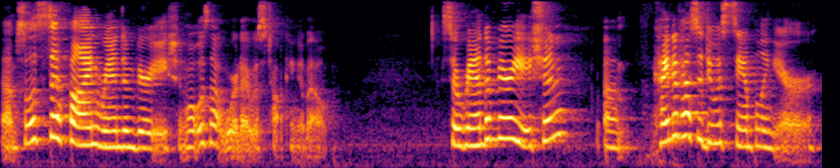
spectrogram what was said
Um, so let's define random variation. What was that word I was talking about? So random variation um, kind of has to do with sampling error.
